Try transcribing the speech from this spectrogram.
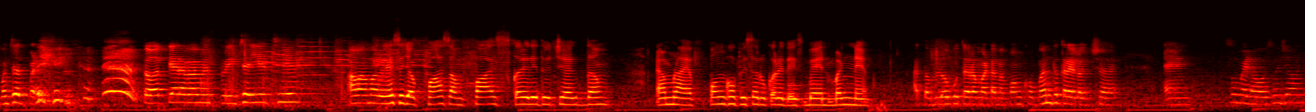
મજા જ પડી તો અત્યારે હવે અમે સુઈ જઈએ છીએ. આમાં અમારું એસી જો ફાસ્ટ આમ ફાસ્ટ કરી દીધું છે એકદમ. હમણાં એ પંખો બી શરૂ કરી દઈશ બેન બંને. આ તો બ્લોગ ઉતારવા માટે અમે પંખો બંધ કરેલો છે. એન્ડ શું મેડમ હવે સુઈ જવાનું?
